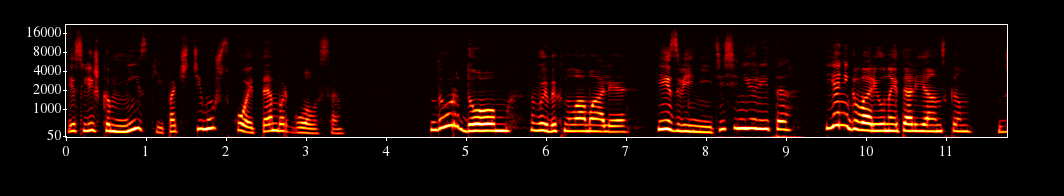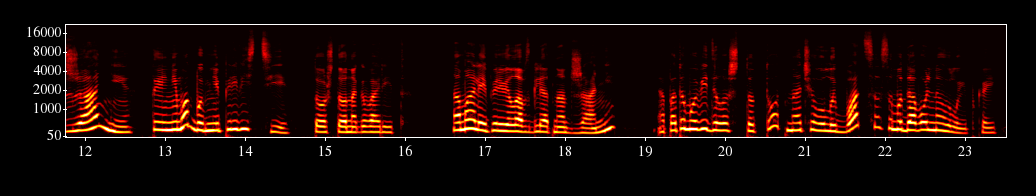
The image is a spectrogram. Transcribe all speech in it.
и слишком низкий, почти мужской тембр голоса. «Дурдом», — выдохнула Амалия. «Извините, сеньорита, я не говорю на итальянском. Джанни, ты не мог бы мне перевести то, что она говорит?» Амалия перевела взгляд на Джанни, а потом увидела, что тот начал улыбаться самодовольной улыбкой —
